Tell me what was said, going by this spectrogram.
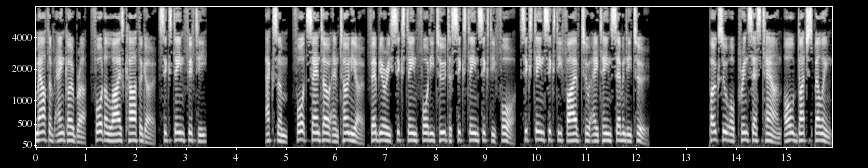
Mouth of Ankobra, Fort Elize Carthago 1650 Axim, Fort Santo Antonio February 1642–1664, 1665–1872 Pokesu or Princess Town Old Dutch spelling,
